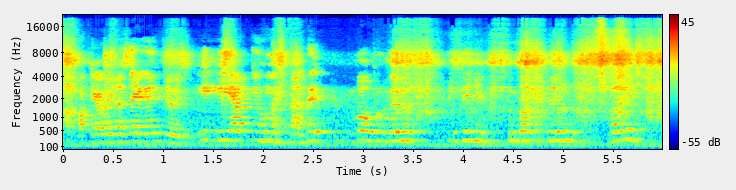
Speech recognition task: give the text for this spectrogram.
papakyawin na second choice, iiyak yung may-ari. Bakit ganun? Tignan niyo, bakit ganun? Bakit?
